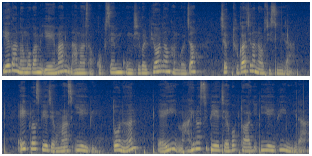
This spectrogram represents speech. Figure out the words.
얘가 넘어가면 얘만 남아서 곱셈 공식을 변형한 거죠. 즉 두 가지가 나올 수 있습니다. a 플러스 b의 제곱 마이너스 2ab 또는 a 마이너스 b의 제곱 더하기 2ab입니다.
